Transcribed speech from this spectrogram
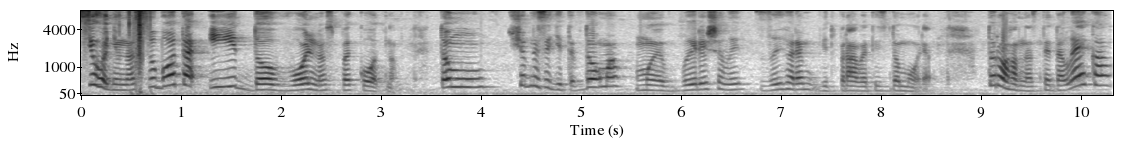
Сьогодні в нас субота і довольно спекотно. Тому, щоб не сидіти вдома, ми вирішили з Ігорем відправитись до моря. Дорога в нас недалека,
